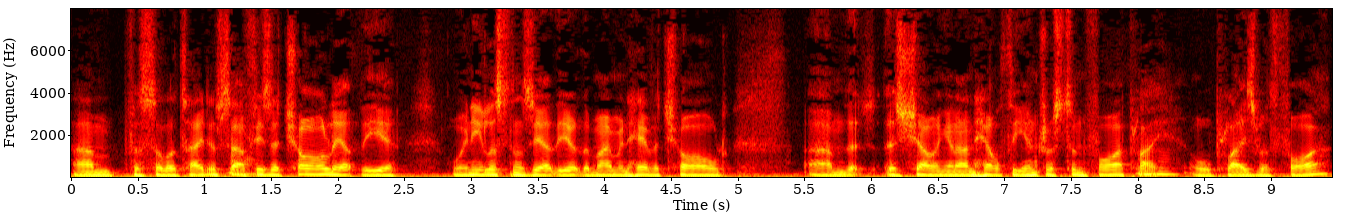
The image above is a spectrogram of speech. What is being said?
um, facilitators. So if there's a child out there, or any listeners out there at the moment have a child um, that is showing an unhealthy interest in fire play mm-hmm. or plays with fire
